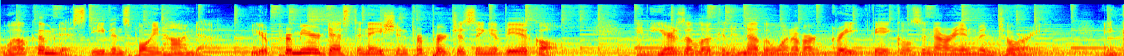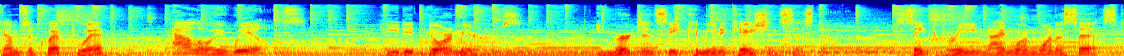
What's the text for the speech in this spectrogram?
Welcome to Stevens Point Honda, your premier destination for purchasing a vehicle. And here's a look at another one of our great vehicles in our inventory and comes equipped with alloy wheels, heated door mirrors, emergency communication system, Sync 3 911 assist,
